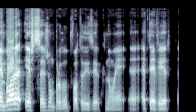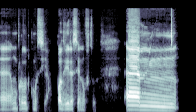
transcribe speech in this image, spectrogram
embora este seja um produto, volto a dizer, que não é, uh, até ver, uh, um produto comercial. Pode vir a ser no futuro. Um,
